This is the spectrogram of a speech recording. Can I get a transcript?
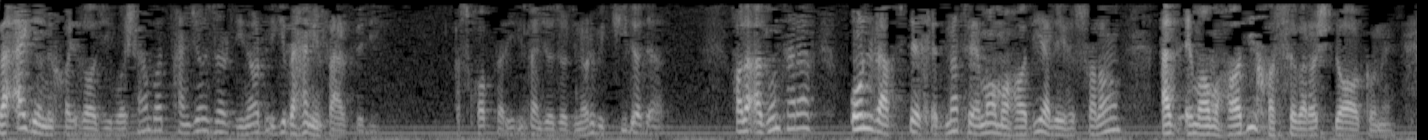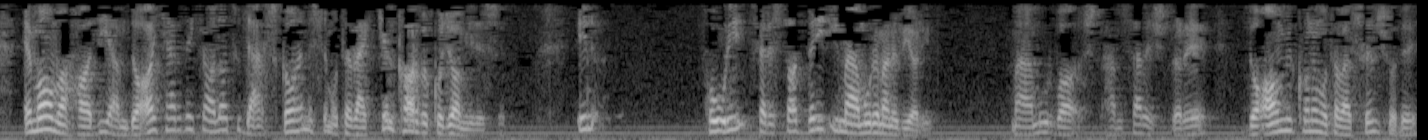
و اگه می‌خوای راضی باشم باید پنجاه هزار دینار دیگه به همین فرد بدی. از خواب فرید این 50 هزار دینار رو به کی دادن حالا از اون طرف اون رفته خدمت امام هادی علیه السلام از امام هادی خواسته براش دعا کنه. امام هادی هم دعا کرده که حالا تو دستگاه مثل متوکل کار به کجا می‌رسه. این فوری فرستاد برید این معمور منو بیارید. معمور با همسرش داره دعا می‌کنه متوسل شده.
